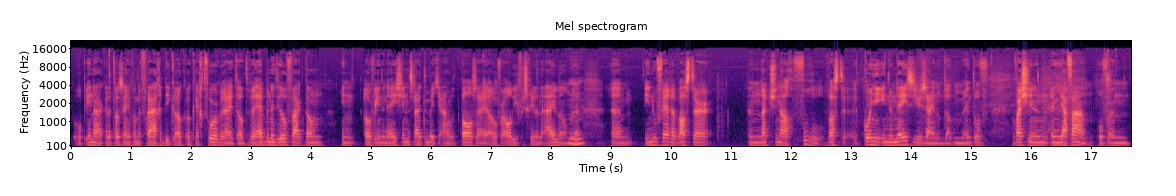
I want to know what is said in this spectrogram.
op inhaken. Dat was een van de vragen die ik ook, ook echt voorbereid had. We hebben het heel vaak dan in, over Indonesië. En het sluit een beetje aan wat Paul zei over al die verschillende eilanden. Mm. Um, in hoeverre was er een nationaal gevoel? Was de, kon je Indonesiër zijn op dat moment? Of was je een, een Javaan of een...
